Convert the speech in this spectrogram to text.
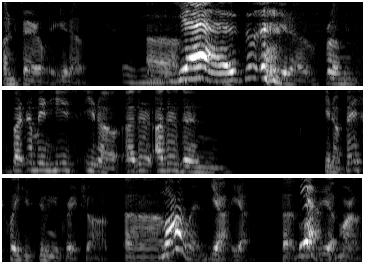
unfairly, you know, um, yes. you know from, but I mean he's you know other other than, you know basically he's doing a great job. Um, Marlon. Yeah, yeah, uh, Mar- Yeah. yeah, Marlon.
